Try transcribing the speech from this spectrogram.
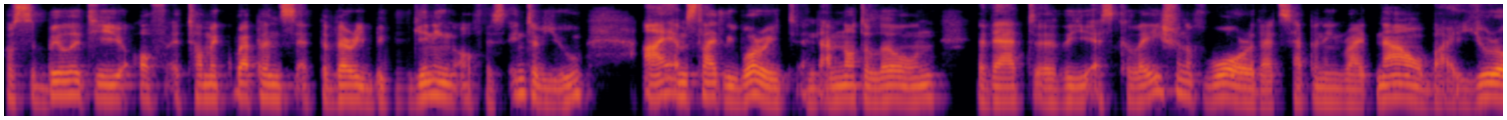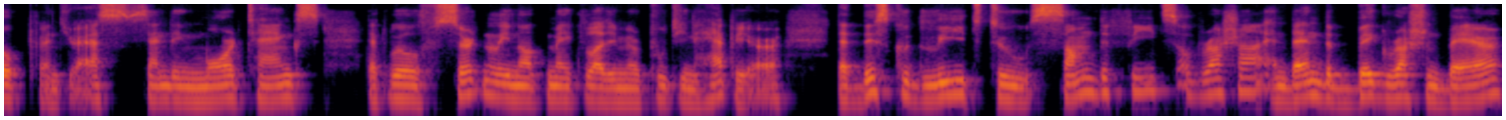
possibility of atomic weapons at the very beginning of this interview, I am slightly worried, and I'm not alone, that uh, the escalation of war that's happening right now by Europe and US sending more tanks that will certainly not make Vladimir Putin happier, that this could lead to some defeats of Russia and then the big Russian bear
